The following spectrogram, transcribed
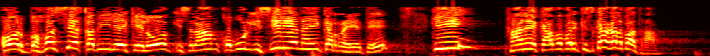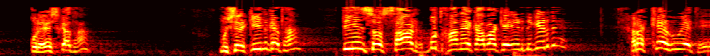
اور بہت سے قبیلے کے لوگ اسلام قبول اسی لیے نہیں کر رہے تھے کہ کھانے کعبہ پر کس کا غلبہ تھا؟ قریش کا تھا؟ مشرقین کا تھا؟ تین سو ساٹھ بت خانے کعبہ کے ارد گرد رکھے ہوئے تھے۔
